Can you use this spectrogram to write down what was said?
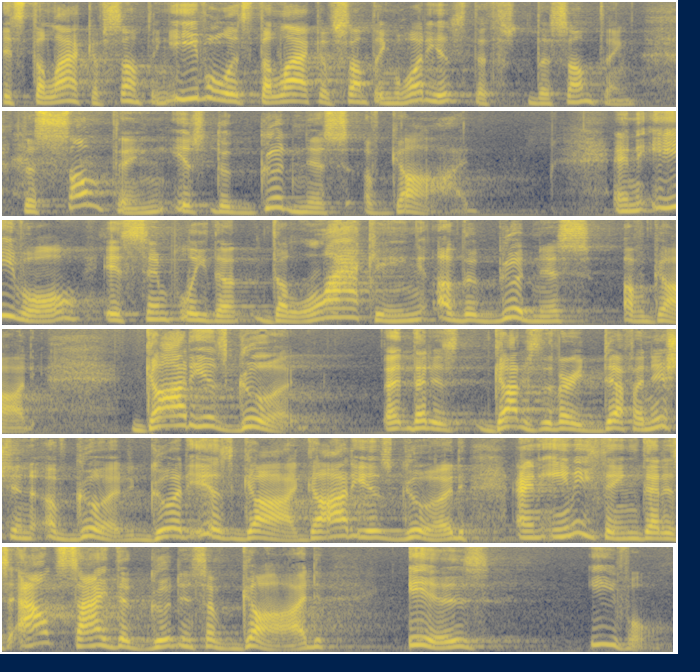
It's the lack of something. Evil is the lack of something. What is the, the something? The something is the goodness of God. And evil is simply the, the lacking of the goodness of God. God is good. Uh, that is, God is the very definition of good. Good is God. God is good, and anything that is outside the goodness of God is evil.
